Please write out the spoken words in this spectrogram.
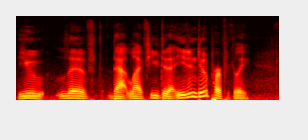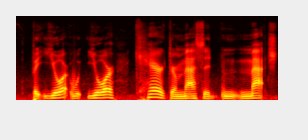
You lived that life. You did that. You didn't do it perfectly, but your your character message matched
